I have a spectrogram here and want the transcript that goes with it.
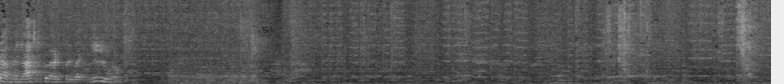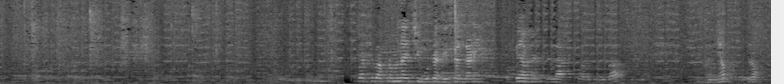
अब मैं लास्ट को ऐड करवा के लिए लूँगा जब आपने मैंने चिंगूटा हेसल लाने ओके हमें लास्ट धनिया पत्र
